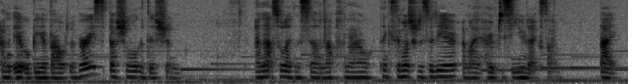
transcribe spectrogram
and it will be about a very special edition. And that's all I can say on that for now. Thank you so much for this video, and I hope to see you next time. Bye.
